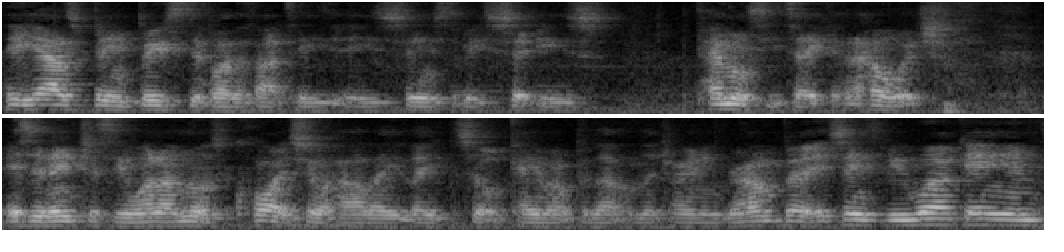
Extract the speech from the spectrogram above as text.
he has been boosted by the fact he, he seems to be City's penalty taken out, which is an interesting one. I'm not quite sure how they, they sort of came up with that on the training ground, but it seems to be working. And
